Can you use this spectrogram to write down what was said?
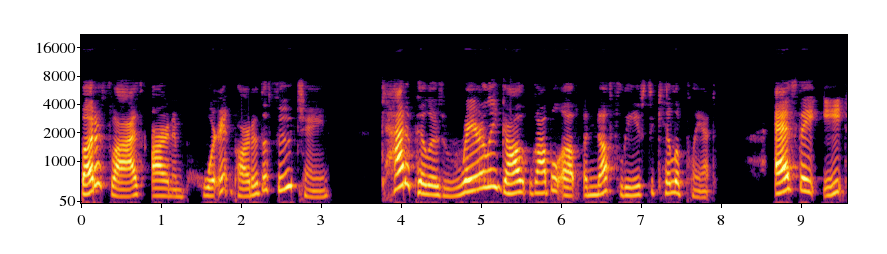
Butterflies are an important part of the food chain. Caterpillars rarely gobble up enough leaves to kill a plant. As they eat,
